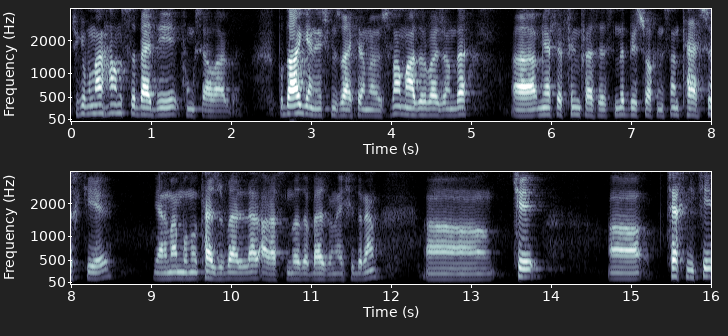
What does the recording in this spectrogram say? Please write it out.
Çünki bunlar hamısı bədii funksiyalardır. Bu daha geniş müzakirə mövzusudur, amma Azərbaycanda ümumiyyətlə film prosesində bir çox insan təəssüf ki, yəni mən bunu təcrübəlilər arasında da bəzən eşidirəm ki, texniki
